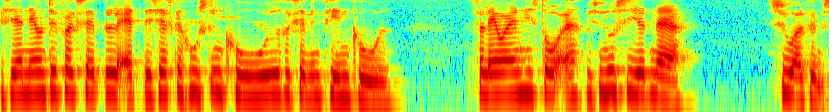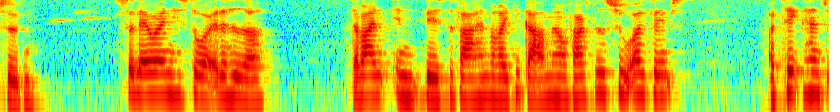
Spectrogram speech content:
Altså jeg nævnte det for eksempel, at hvis jeg skal huske en kode, for eksempel en pindkode, så laver jeg en historie. Hvis vi nu siger, at den er 9717, så laver jeg en historie, der hedder, der var en, en bedstefar, han var rigtig gammel, han var faktisk blevet 97, og tænkt, hans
